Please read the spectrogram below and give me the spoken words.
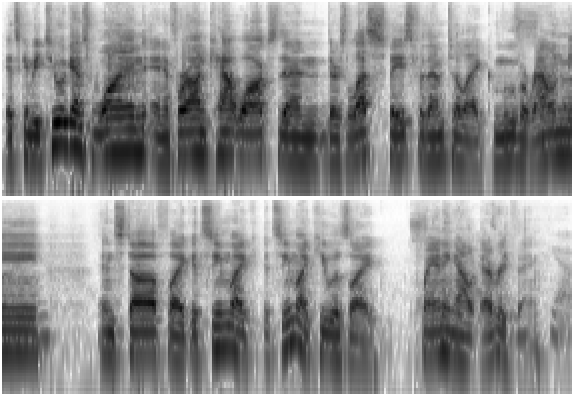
it's gonna be two against one, and if we're on catwalks, then there's less space for them to like move around me and stuff. Like it seemed like it seemed like he was like planning out everything. Yeah.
